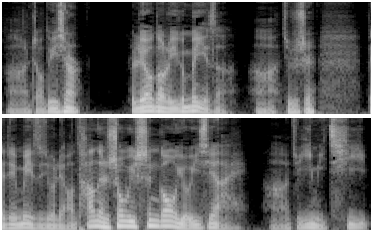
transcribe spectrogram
啊，找对象，就撩到了一个妹子啊，就是跟这妹子就聊，她呢稍微身高有一些矮啊，就一米七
